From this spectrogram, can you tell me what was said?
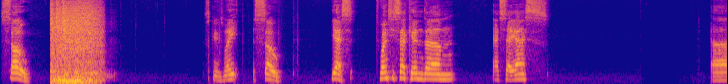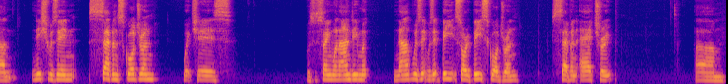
So, excuse me. So, Yes, 22nd um, SAS. Um, Nish was in 7 Squadron, which is was the same one Andy McNab was it was it B sorry B Squadron 7 Air Troop um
